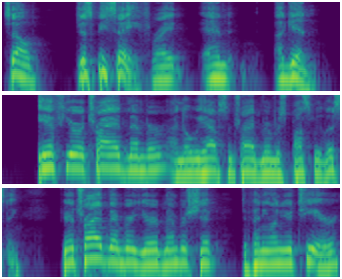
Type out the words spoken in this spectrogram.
So just be safe, right? And again, if you're a tribe member, I know we have some tribe members possibly listening. If you're a tribe member, your membership, depending on your tier,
